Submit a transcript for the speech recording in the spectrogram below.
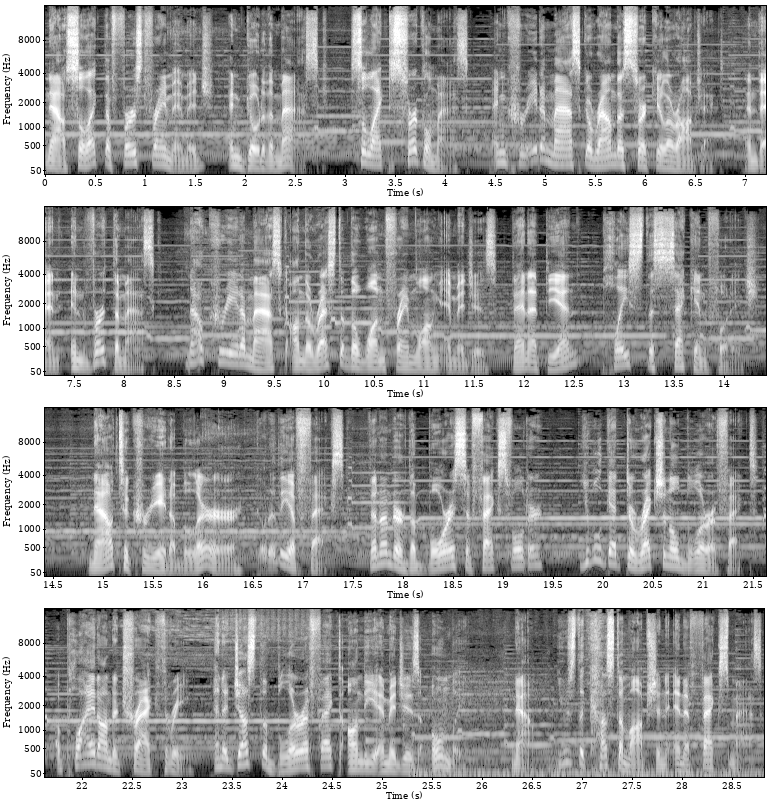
Now select the first frame image and go to the mask. Select Circle Mask and create a mask around the circular object, and then invert the mask. Now create a mask on the rest of the one frame long images. Then at the end, place the second footage. Now to create a blur, go to the Effects. Then under the Boris Effects folder, you will get Directional Blur Effect. Apply it onto track 3 and adjust the blur effect on the images only. Now, use the Custom option in Effects Mask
